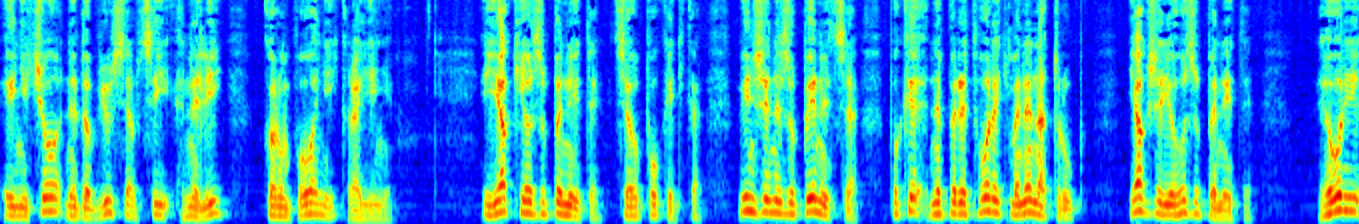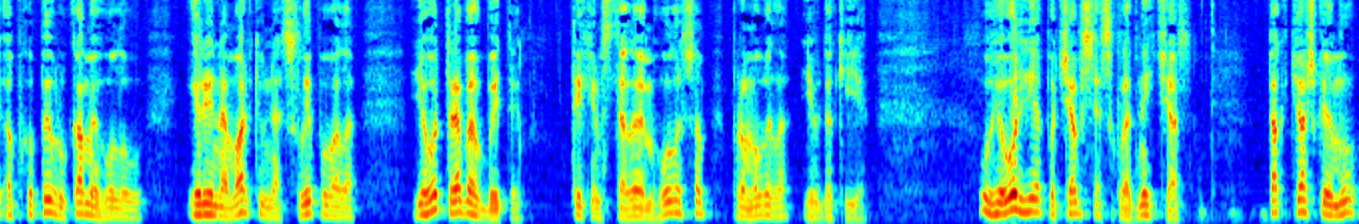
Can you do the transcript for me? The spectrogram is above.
і нічого не доб'юся в цій гнилій, корумпованій країні. І як його зупинити, цього покидька? Він же не зупиниться, поки не перетворить мене на труп. Як же його зупинити? Георгій обхопив руками голову. Ірина Марківна схлипувала. Його треба вбити, тихим сталевим голосом промовила Євдокія. У Георгія почався складний час. Так тяжко йому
